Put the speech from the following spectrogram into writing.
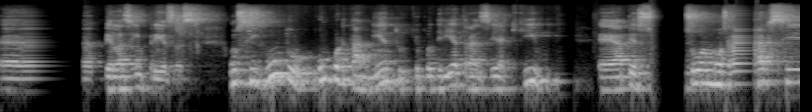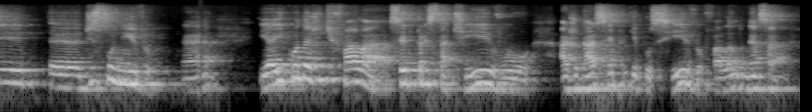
uh, pelas empresas. Um segundo comportamento que eu poderia trazer aqui é a pessoa mostrar-se uh, disponível, né? E aí, quando a gente fala ser prestativo, ajudar sempre que possível, falando nessa,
